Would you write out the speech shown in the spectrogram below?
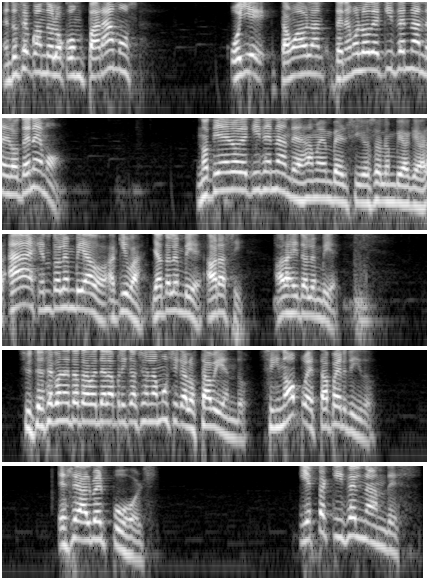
Entonces cuando lo comparamos, oye, estamos hablando, tenemos lo de Keith Hernández, lo tenemos. No tiene lo de Keith Hernández, déjame ver si yo se lo envío aquí ahora. Ah, es que no te lo he enviado, aquí va, ya te lo envié, ahora sí, ahora sí te lo envié. Si usted se conecta a través de la aplicación La Música, lo está viendo. Si no, pues está perdido. Ese es Albert Pujols. Y esta Keith Hernández.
